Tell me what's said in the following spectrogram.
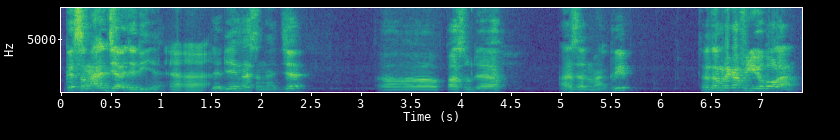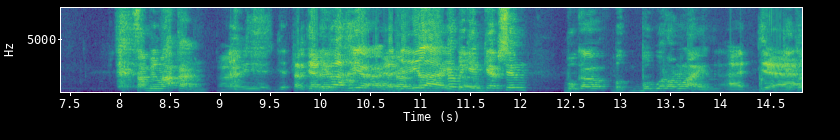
gak sengaja jadinya Heeh. jadi yang nggak sengaja eh, pas udah azan maghrib ternyata mereka video callan sambil makan Ah, iya. Terjadilah. iya Terjadilah mereka itu. bikin caption buka bu- bukber online Aja. gitu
